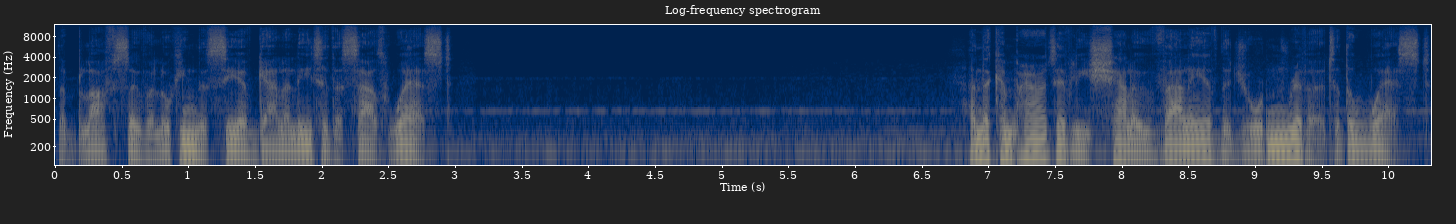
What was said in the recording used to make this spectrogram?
The bluffs overlooking the Sea of Galilee to the southwest and the comparatively shallow valley of the Jordan River to the west.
